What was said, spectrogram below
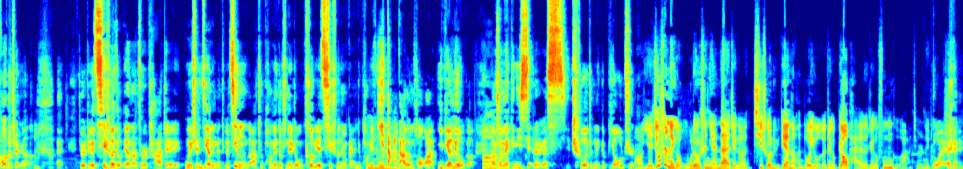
方的承认了，哎。就是这个汽车酒店呢，就是它这卫生间里面这个镜子啊，就旁边都是那种特别汽车那种感觉，就旁边一打大灯泡啊，一边六个，然后上面给你写着一个洗车这么一个标志啊，也就是那个五六十年代这个汽车旅店的很多有的这个标牌的这个风格啊，就是那种对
